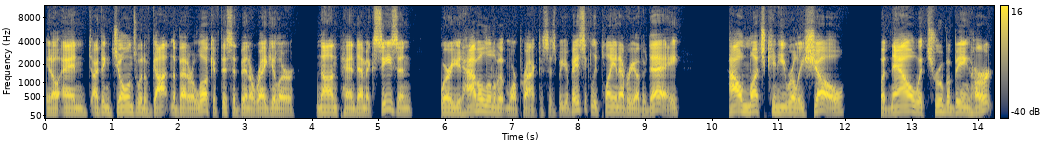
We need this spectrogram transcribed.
You know, and I think Jones would have gotten a better look if this had been a regular non-pandemic season where you'd have a little bit more practices, but you're basically playing every other day. How much can he really show? But now with Trouba being hurt,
